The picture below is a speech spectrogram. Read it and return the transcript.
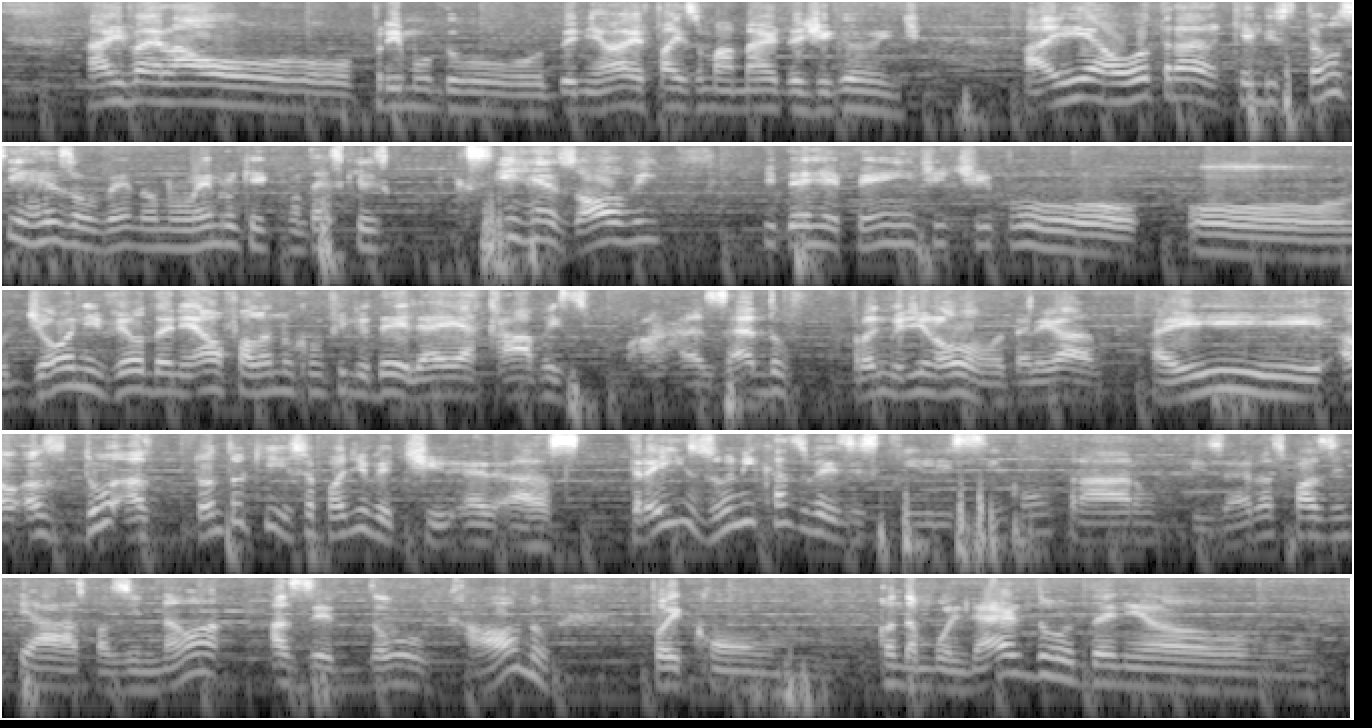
Aí vai lá o primo do Daniel e faz uma merda gigante. Aí a outra, que eles estão se resolvendo, eu não lembro o que acontece, que eles se resolvem e de repente, tipo, o Johnny vê o Daniel falando com o filho dele, aí acaba isso, Zé do frango de novo, tá ligado? Aí, as duas, tanto que você pode ver, é, as três únicas vezes que eles se encontraram, fizeram as pazes entre aspas e não azedou o caldo, foi com quando a mulher do Daniel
